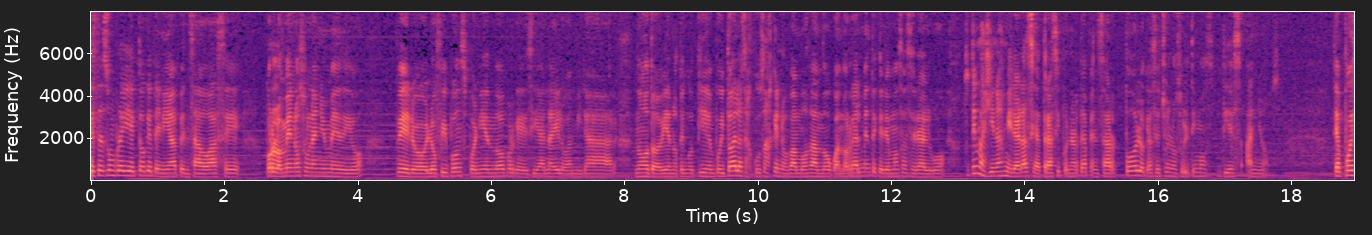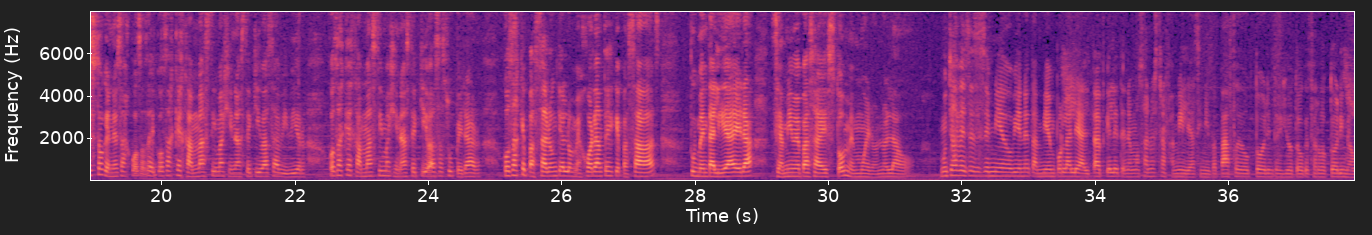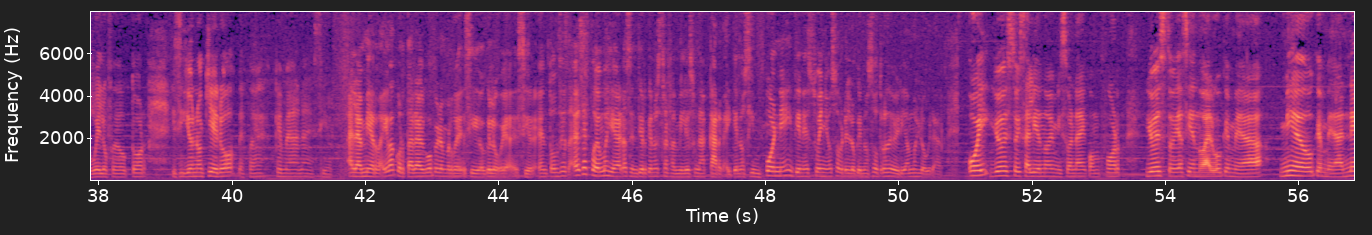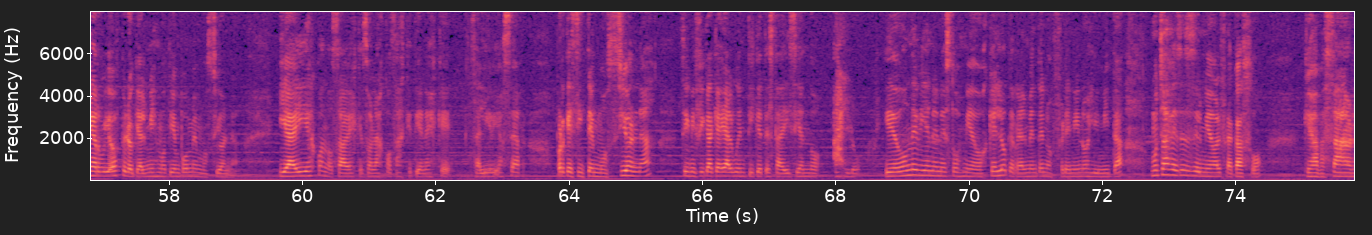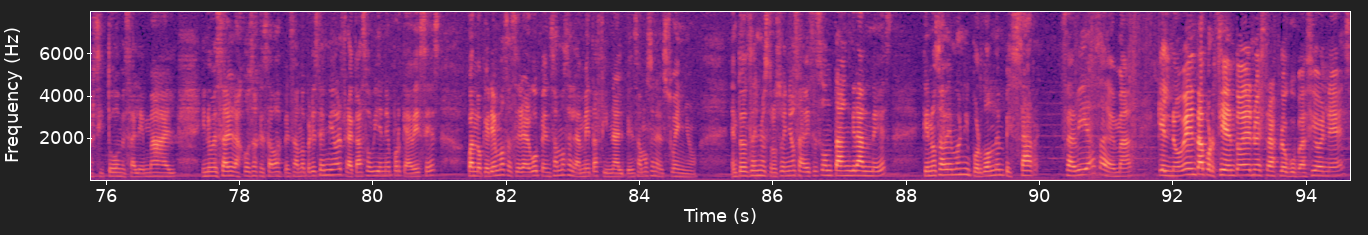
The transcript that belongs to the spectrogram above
Este es un proyecto que tenía pensado hace por lo menos un año y medio, pero lo fui posponiendo porque decía nadie lo va a mirar, no, todavía no tengo tiempo y todas las excusas que nos vamos dando cuando realmente queremos hacer algo. ¿Tú te imaginas mirar hacia atrás y ponerte a pensar todo lo que has hecho en los últimos 10 años? Te apuesto que en esas cosas hay cosas que jamás te imaginaste que ibas a vivir, cosas que jamás te imaginaste que ibas a superar, cosas que pasaron que a lo mejor antes de que pasabas, tu mentalidad era, si a mí me pasa esto, me muero, no la hago. Muchas veces ese miedo viene también por la lealtad que le tenemos a nuestra familia. Si mi papá fue doctor, entonces yo tengo que ser doctor y mi abuelo fue doctor. Y si yo no quiero, después, ¿qué me van a decir? A la mierda, iba a cortar algo, pero en verdad he decidido que lo voy a decir. Entonces, a veces podemos llegar a sentir que nuestra familia es una carga y que nos impone y tiene sueños sobre lo que nosotros deberíamos lograr. Hoy yo estoy saliendo de mi zona de confort, yo estoy haciendo algo que me da miedo, que me da nervios, pero que al mismo tiempo me emociona. Y ahí es cuando sabes que son las cosas que tienes que salir y hacer. Porque si te emociona, significa que hay algo en ti que te está diciendo, hazlo. ¿Y de dónde vienen estos miedos? ¿Qué es lo que realmente nos frena y nos limita? Muchas veces es el miedo al fracaso. ¿Qué va a pasar si todo me sale mal y no me salen las cosas que estamos pensando? Pero ese miedo al fracaso viene porque a veces cuando queremos hacer algo pensamos en la meta final, pensamos en el sueño. Entonces nuestros sueños a veces son tan grandes que no sabemos ni por dónde empezar. ¿Sabías además que el 90% de nuestras preocupaciones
